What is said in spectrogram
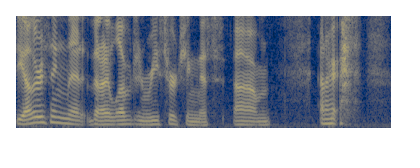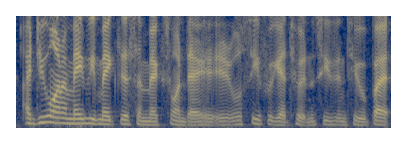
the other thing that, that I loved in researching this, um, and I, I do want to maybe make this a mix one day. We'll see if we get to it in season two. But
